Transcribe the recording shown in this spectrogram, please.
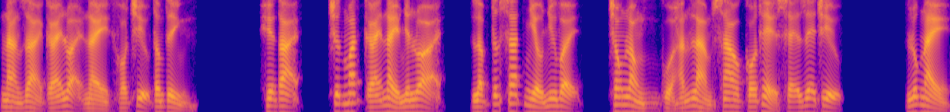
nàng giải cái loại này khó chịu tâm tình. Hiện tại, trước mắt cái này nhân loại, lập tức sát nhiều như vậy, trong lòng của hắn làm sao có thể sẽ dễ chịu. Lúc này,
